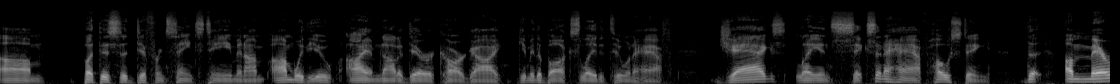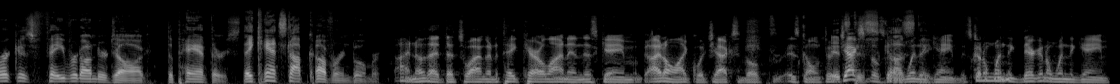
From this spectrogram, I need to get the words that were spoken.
um, but this is a different Saints team, and I'm I'm with you. I am not a Derek Carr guy. Give me the Bucks, lay to two and a half. Jags laying six and a half, hosting The America's favorite underdog, the Panthers. They can't stop covering Boomer. I know that. That's why I'm going to take Carolina in this game. I don't like what Jacksonville is going through. It's Jacksonville's going to win the game. It's going to win. The, they're going to win the game.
